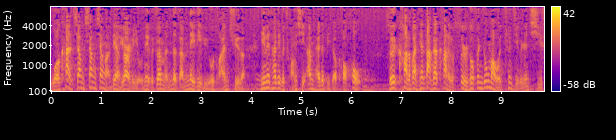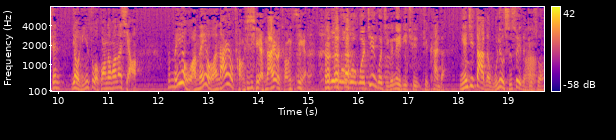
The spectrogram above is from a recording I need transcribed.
我看香香香港电影院里有那个专门的咱们内地旅游团去的，因为他这个床戏安排的比较靠后，所以看了半天，大概看了有四十多分钟吧。我听几个人起身要离座，咣当咣当响，他没有啊，没有啊，哪有床戏啊，哪有床戏啊？我我我我见过几个内地去去看的，年纪大的五六十岁的就说。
